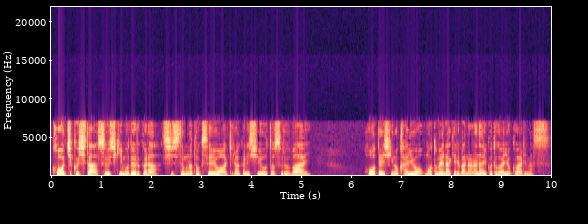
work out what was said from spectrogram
構築した数式モデルからシステムの特性を明らかにしようとする場合、方程式の解を求めなければならないことがよくあります。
